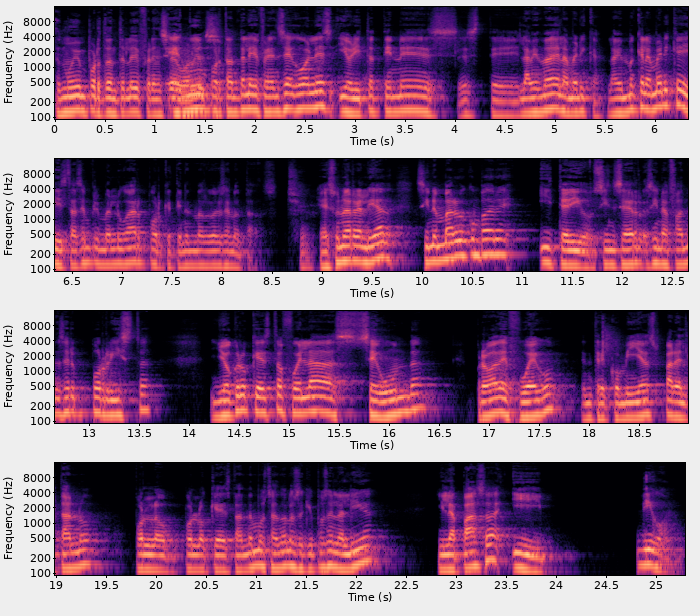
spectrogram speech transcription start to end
Es muy importante la diferencia de es muy goles. importante la diferencia de goles y ahorita tienes este, la misma del América, la misma que el América y estás en primer lugar porque tienes más goles anotados. Sí. Es una realidad. Sin embargo, compadre, y te digo, sin ser, sin afán de ser porrista, yo creo que esta fue la segunda prueba de fuego, entre comillas, para el Tano, por lo, por lo que están demostrando los equipos en la liga, y la pasa, y digo,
